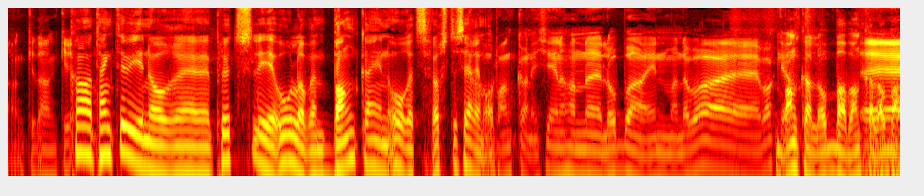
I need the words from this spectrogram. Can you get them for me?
Danke, danke. hva tenkte vi når uh, plutselig Orloven banka inn årets første seriemål? Banka han ikke inn, han lobba inn, men det var vakkert. Banka lobba, banka lobba.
